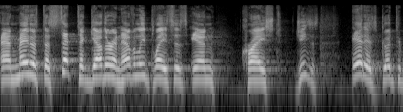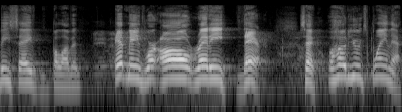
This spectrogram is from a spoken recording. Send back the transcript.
and made us to sit together in heavenly places in Christ Jesus. It is good to be saved, beloved. Amen. It means we're already there. Yeah. Say, well, how do you explain that?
